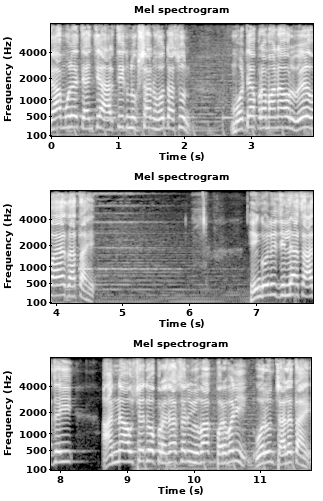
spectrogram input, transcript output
त्यामुळे त्यांचे आर्थिक नुकसान होत असून मोठ्या प्रमाणावर वेळ वाया जात आहे. हिंगोली जिल्ह्यास आजही अन्न औषध व प्रशासन विभाग परभणी वरून चालत आहे.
